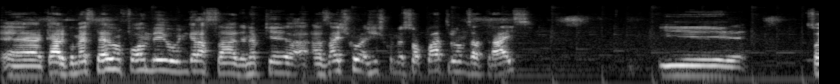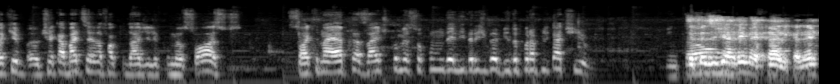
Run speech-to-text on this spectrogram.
É, cara, começa até de uma forma meio engraçada, né? Porque a, a Zite a gente começou há quatro anos atrás e só que eu tinha acabado de sair da faculdade ali com meus sócios, só que na época a Zite começou com um delivery de bebida por aplicativo. Então... Você fez engenharia mecânica, né?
